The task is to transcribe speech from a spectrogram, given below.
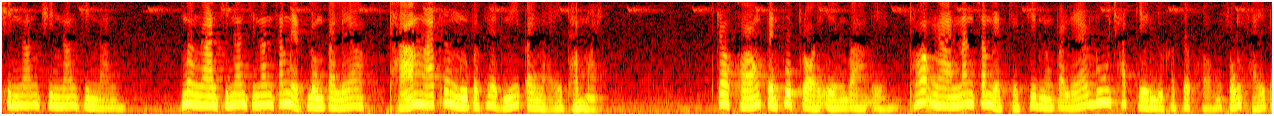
ชิ้นนั้นชิ้นนั้นชิ้นนั้น เมื่องานชิ้นนั้นชิ้นนั้นสำเร็จลงไปแล้ว ถามหาเครื่องมือประเภทนี้ไปไหนทำไม เจ้าของเป็นผู้ปล่อยเองวางเอง เพราะงานนั้นสำเร็จเสร็จสิ้นลงไปแล้วรู้ชัดเจนอยู่กับเจ้าของสงสัยไป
